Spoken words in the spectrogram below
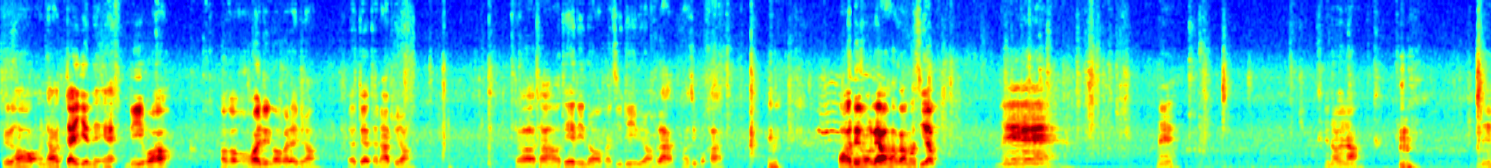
หรือเขาเขาใจเย็นให้ดีพ่อเขาก็ค่อยๆดึงออกก็ได้พี่น้องแล้วแต่ถนัดพี่น้องก็ถ้าเอาเทดินออกก็สิดีพี่น้องลากเขาสิบขาดพอดึงออกแล้วเขาก็มาเสียบนี่นี่เห็นไหมพี่น้องนี่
